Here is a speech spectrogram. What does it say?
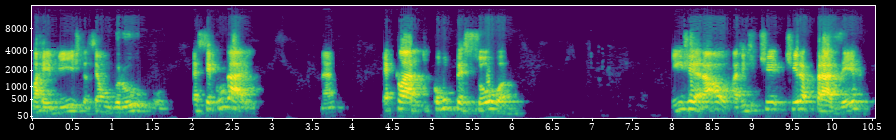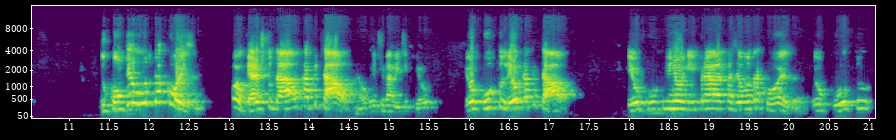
uma revista, se é um grupo, é secundário, né? É claro que, como pessoa, em geral, a gente tira prazer do conteúdo da coisa. Pô, eu quero estudar o capital, né? objetivamente aqui. Eu, eu curto ler o capital. Eu curto me reunir para fazer outra coisa. Eu curto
